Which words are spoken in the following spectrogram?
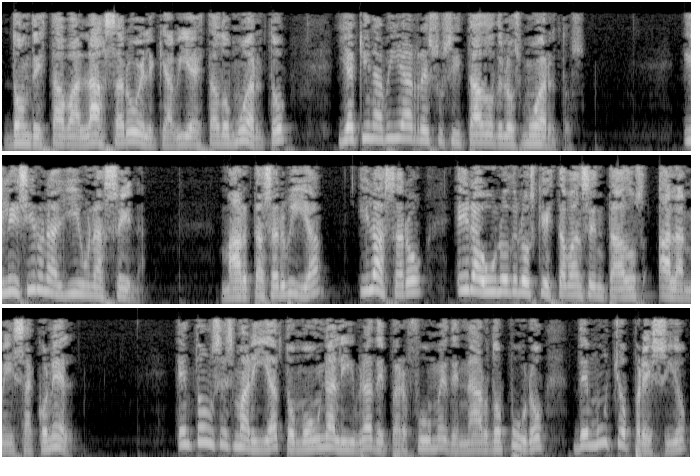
donde estaba Lázaro, el que había estado muerto, y a quien había resucitado de los muertos. Y le hicieron allí una cena. Marta servía, y Lázaro era uno de los que estaban sentados a la mesa con él. Entonces María tomó una libra de perfume de nardo puro, de mucho precio,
